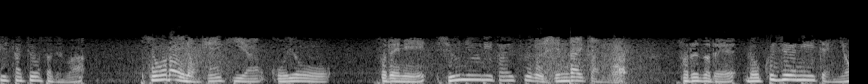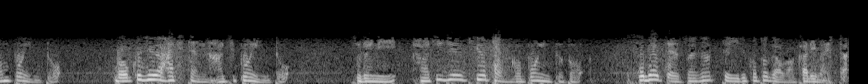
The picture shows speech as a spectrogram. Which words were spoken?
施した調査では将来の景気や雇用それに収入に対する信頼感もそれぞれ62.4ポイント、68.8ポイント、それに89.5ポイントと、すべて下がっていることが分かりました。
